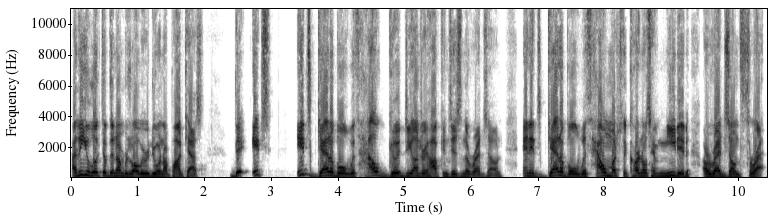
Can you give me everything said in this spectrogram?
I think you looked up the numbers while we were doing our podcast. The, it's, it's gettable with how good DeAndre Hopkins is in the red zone, and it's gettable with how much the Cardinals have needed a red zone threat.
